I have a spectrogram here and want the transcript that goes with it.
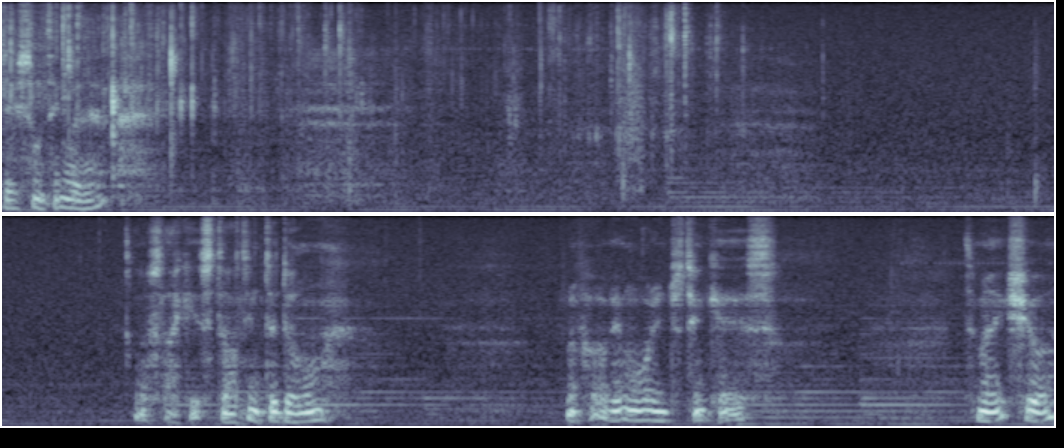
do something with it. Looks like it's starting to going to put a bit more in just in case to make sure.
